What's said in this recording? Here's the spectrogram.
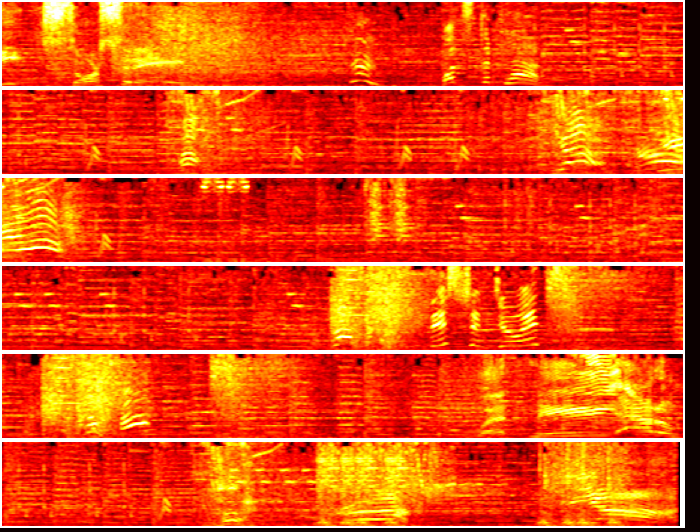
Eat sorcery! Hmm, what's the plan? Ha! Yeah! Yeah! Ha! This should do it! Let me at him. Yeah!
